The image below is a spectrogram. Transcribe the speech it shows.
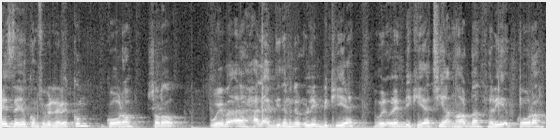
ازيكم في برنامجكم كورة شراب. وبقى حلقة جديدة من الأولمبيكيات. والأولمبيكيات فيها النهارده فريق الكوره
